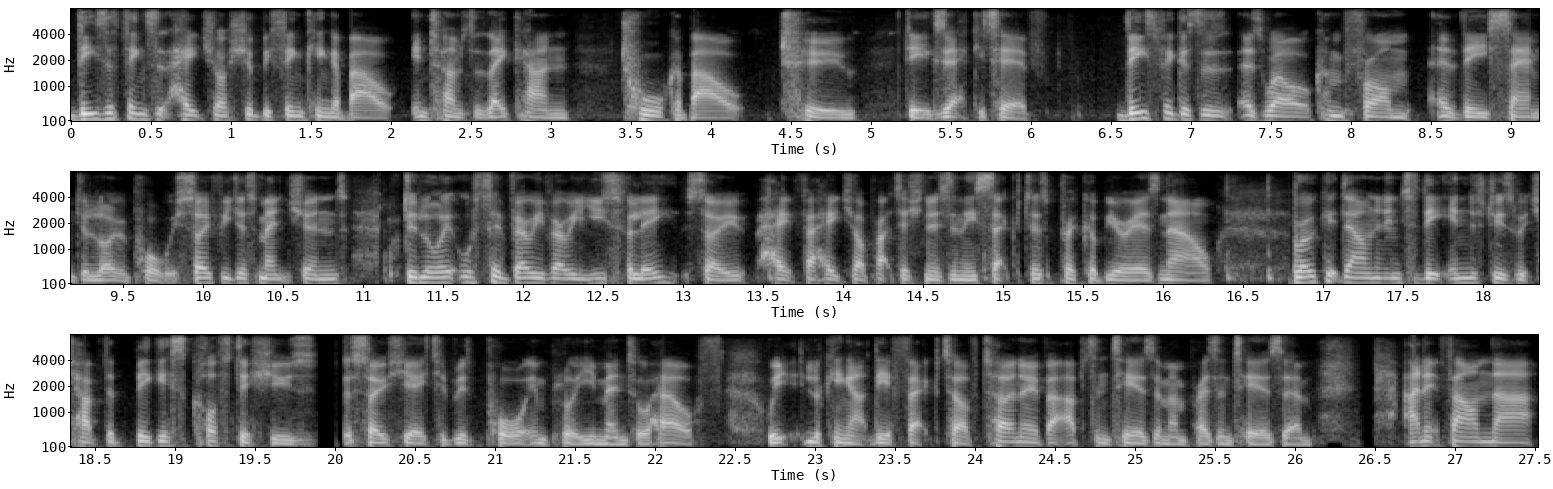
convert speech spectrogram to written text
These are things that HR should be thinking about in terms that they can talk about to the executive these figures as, well come from the same Deloitte report, which Sophie just mentioned. Deloitte also very, very usefully, so for HR practitioners in these sectors, prick up your ears now, broke it down into the industries which have the biggest cost issues associated with poor employee mental health. We looking at the effect of turnover, absenteeism, and presenteeism, and it found that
